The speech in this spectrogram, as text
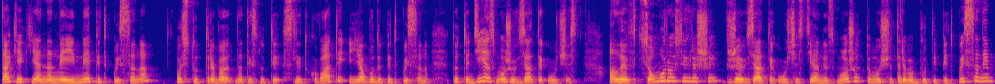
Так як я на неї не підписана, ось тут треба натиснути Слідкувати, і я буду підписана, то тоді я зможу взяти участь. Але в цьому розіграші вже взяти участь я не зможу, тому що треба бути підписаним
